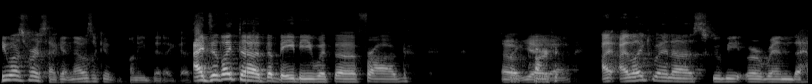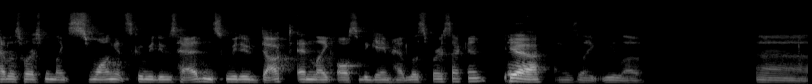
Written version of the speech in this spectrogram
he was for a second. That was like a funny bit, I guess. I did like the the baby with the frog. Oh like, yeah, yeah. I, I liked when uh Scooby or when the headless horseman like swung at Scooby Doo's head and Scooby Doo ducked and like also became headless for a second. Yeah. I was like, we love. Um,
